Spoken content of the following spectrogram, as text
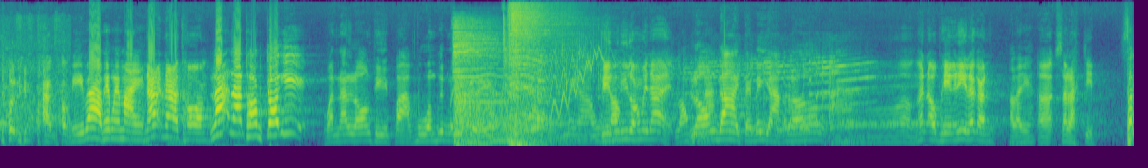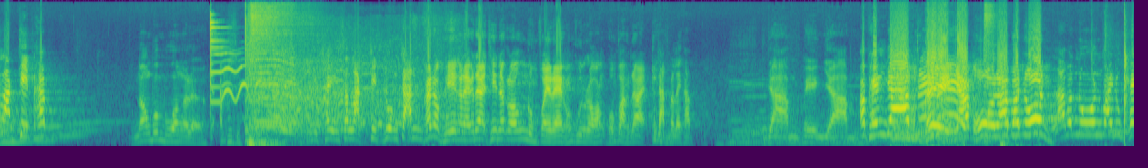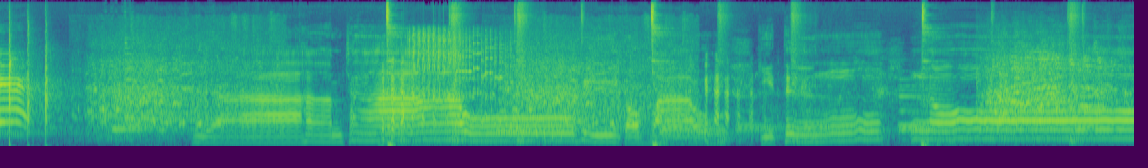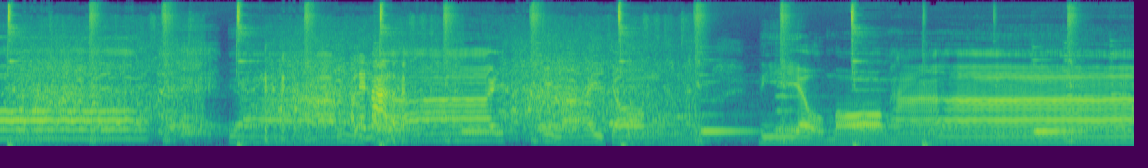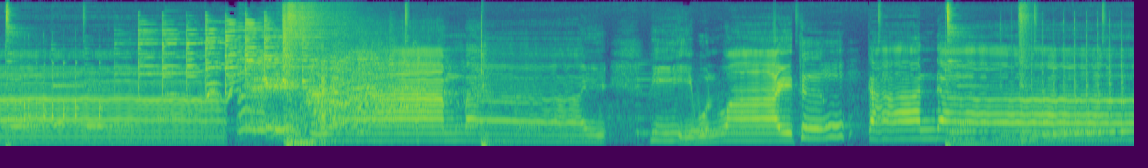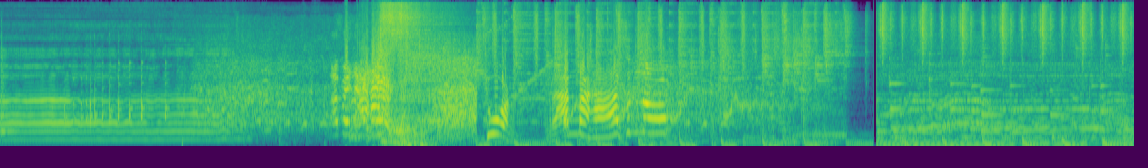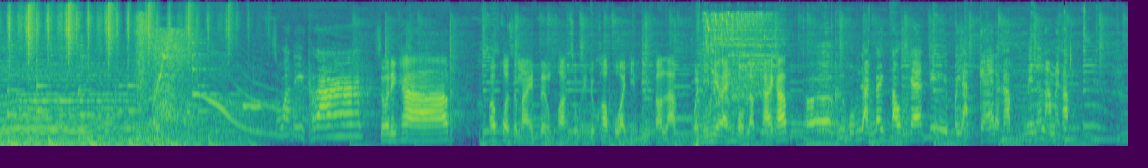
โต๊ะริมปากเขามีบ้าเพลงใหม่หน้าหน้าทองๆณหน้าทองโจอี้วันนั้นร้องทีปากบวมขึ้นมาเฉยๆไม่เอาเพลงพวกนี้ร้องไม่ได้ร้องผิดร้องนะได้แต่ไม่อยากร้องอ๋องั้นเอาเพลงอันนี้แล้วกันอะไรเนี่ยอ่าสลักจิต สลักจิตครับ น้องพุ่มพวงกันเหรอ ไม่ใช่สลักจิตดวงจันทร์งั้นเอาเพลงอะไรก็ได้ที่นักร้องหนุ่มไฟแรงของคุณร้อง ผมฟังได้ จัดมาเลยครับยามเพลงยามเอาเพลงยามนี่เฮ้ยยามโหราบานนลาบานูนไวดูแคยามเช้าพี่ก็เฝ้าคิดถึงน้องารดา เอาไปไหนเนี่ย ช่วงร้านมหาสนุก สวัสดีครับ สวัสดีครับ ครอบครัวสมัยเติมความสุขให้ทุกครอบครัวยินดีต้อนรับ วันนี้มีอะไรให้ผมรับใช้ครับ เออคือผมอยากได้เตาแก๊สที่ประหยัดแก๊สนะครับมีแนะนำไหมครับ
